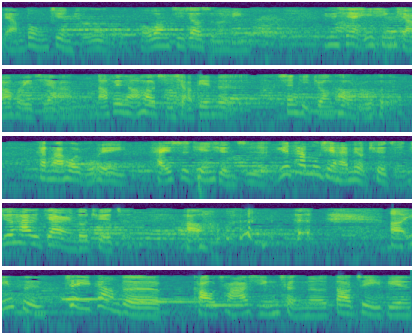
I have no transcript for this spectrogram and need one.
两栋建筑物，我忘记叫什么名，因为现在一心想要回家，然后非常好奇小编的身体状况如何，看他会不会还是天选之人，因为他目前还没有确诊，就是他的家人都确诊，好，啊，因此这一趟的。考察行程呢，到这一边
